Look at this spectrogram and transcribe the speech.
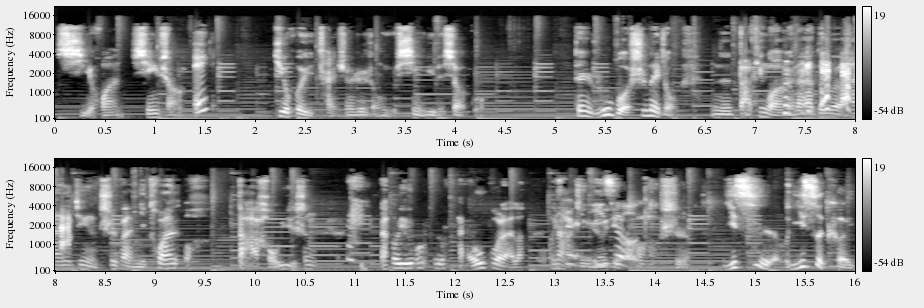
喜欢欣赏，哎，就会产生这种有吸引力的效果。但是如果是那种，嗯，大庭广众，大家都会安安静静吃饭，你突然哇大吼一声，然后又有海鸥过来了，那就有点不好使。一次一次可以，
